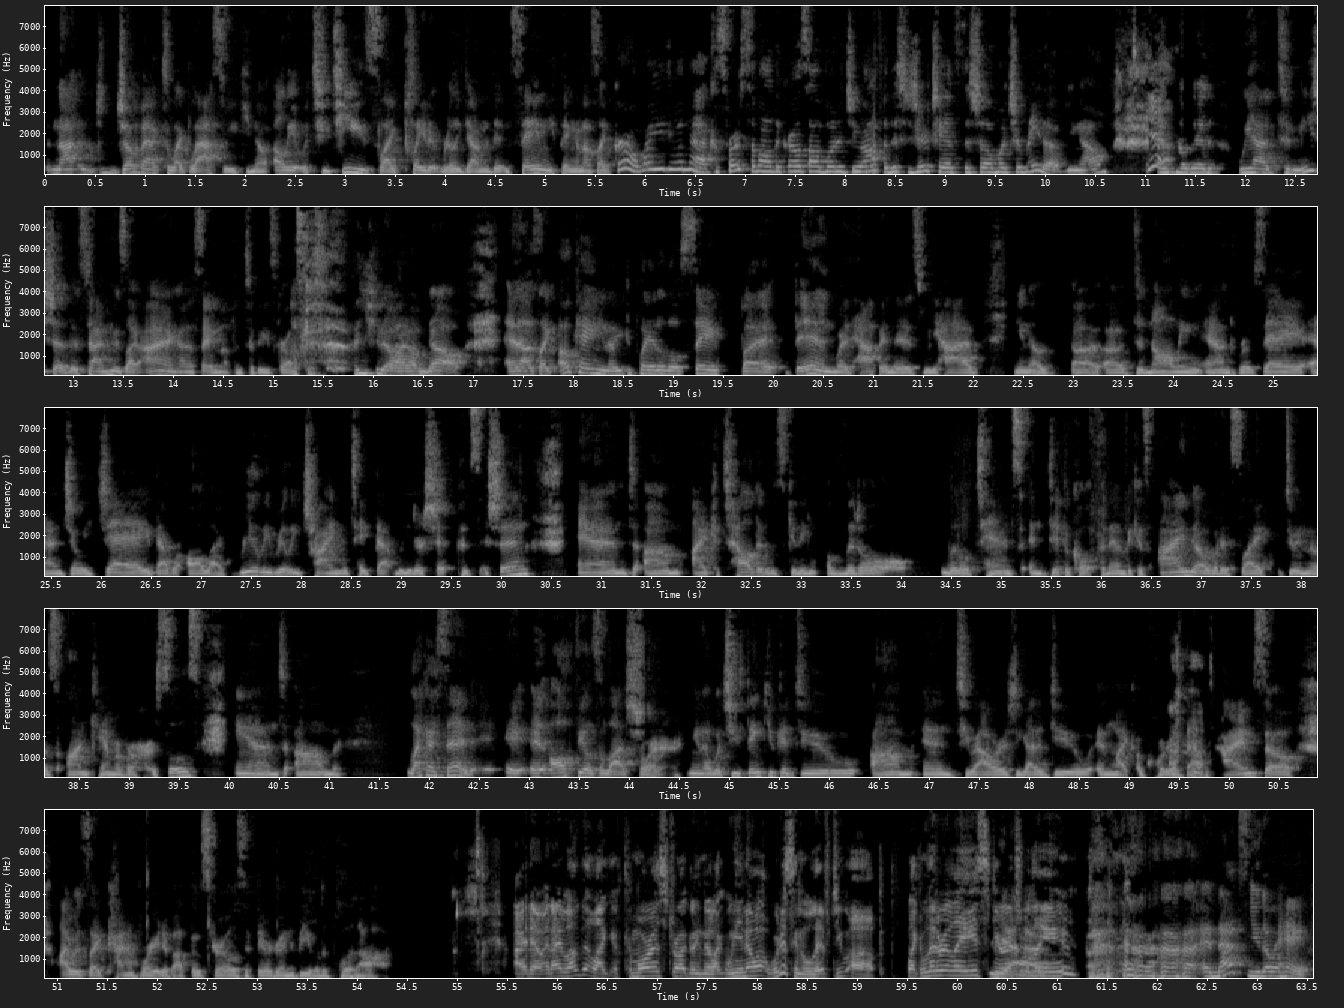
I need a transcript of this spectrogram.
not jump back to like last week, you know, Elliott with two T's like played it really down and didn't say anything. And I was like, girl, why are you doing that? Because first of all, the girls all voted you off, and this is your chance to show them what you're made of, you know? Yeah. And so then we had Tamisha this time who's like, I ain't gonna say nothing to these girls because you know I don't know. And I was like, okay, you know, you can play it a little safe. But then what happened is we had, you know, uh, uh, Denali and Rosé and Joey Jay that were all like really, really trying to take that leadership position. And um, I could tell that it was getting a little little tense and difficult for them because I know what it's like doing those on camera rehearsals and um like I said, it, it, it, all feels a lot shorter. You know, what you think you could do um, in two hours, you got to do in like a quarter of that time. So I was like kind of worried about those girls if they were going to be able to pull it off. I know, and I love that. Like, if Kahmora's struggling, they're like, "Well, you know what? We're just going to lift you up, like literally, spiritually." Yeah. and that's, you know, hey,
